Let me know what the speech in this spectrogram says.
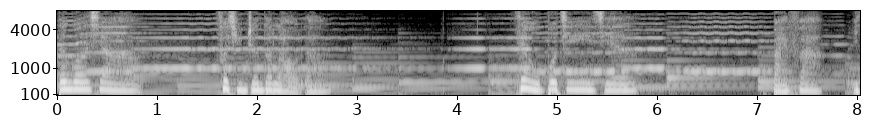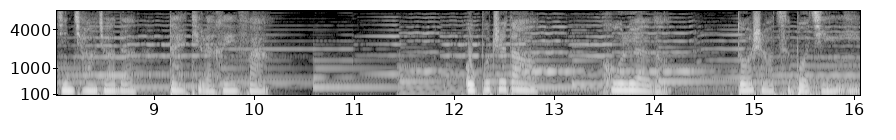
灯光下，父亲真的老了。在我不经意间，白发已经悄悄地代替了黑发。我不知道忽略了多少次不经意。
